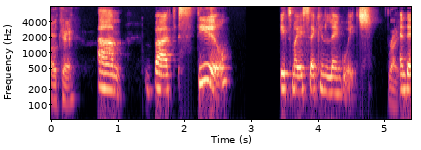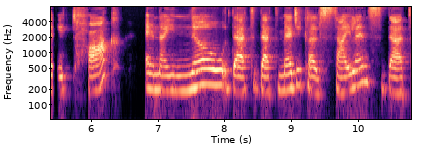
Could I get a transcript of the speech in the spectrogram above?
Okay. Um, but still it's my second language. Right. And then they talk and i know that that magical silence that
